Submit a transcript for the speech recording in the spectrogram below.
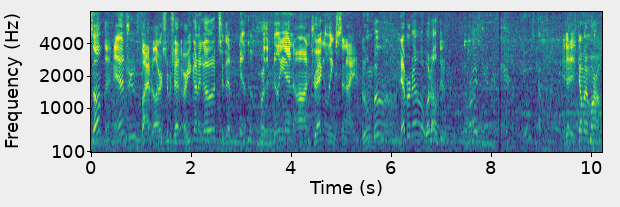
Something. Andrew, five dollars super chat. Are you gonna go to the for the million on Dragon Links tonight? Boom boom. Never know what I'll do. he's coming tomorrow.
